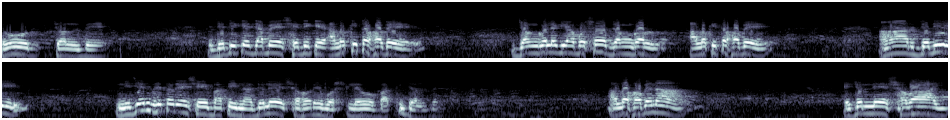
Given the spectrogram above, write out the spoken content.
নূর জ্বলবে। যেদিকে যাবে সেদিকে আলোকিত হবে। জঙ্গলে গিয়া বসো জঙ্গল আলোকিত হবে। আর যদি নিজের ভেতরে সেই বাতি না জ্বলে শহরে বসলেও বাতি জ্বলবে না। আলো হবে না। এই জন্যে সবাই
